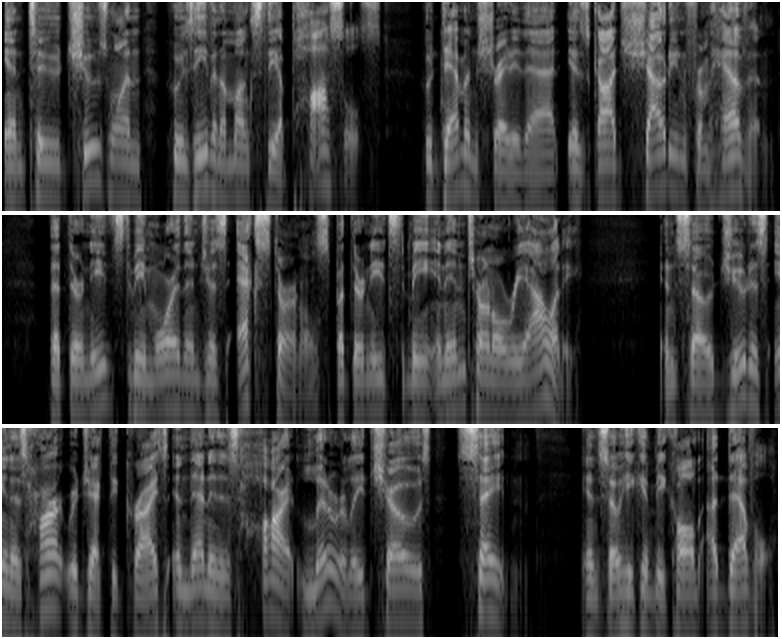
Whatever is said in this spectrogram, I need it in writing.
And to choose one who's even amongst the apostles who demonstrated that is God shouting from heaven that there needs to be more than just externals, but there needs to be an internal reality. And so Judas, in his heart, rejected Christ, and then in his heart, literally chose Satan. And so he can be called a devil.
